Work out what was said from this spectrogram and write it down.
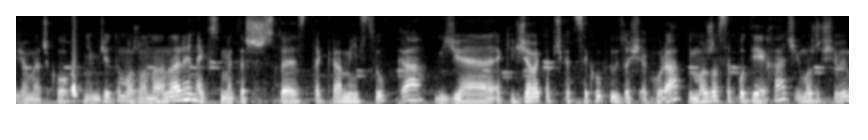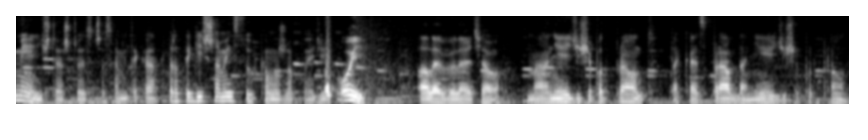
ziomeczków. Nie wiem, gdzie to można? No na rynek w sumie też to jest taka miejscówka, gdzie jakiś ziomek na przykład sobie kupił coś akurat i można sobie podjechać i można się wymienić też. To jest czasami taka strategiczna miejscówka, można powiedzieć. Oj! Ale wyleciał. No nie jeździ się pod prąd. Taka jest prawda, nie jeździ się pod prąd.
